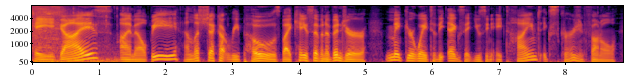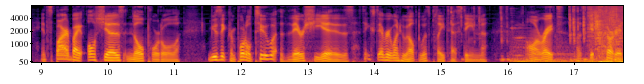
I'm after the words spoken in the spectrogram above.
Hey guys, I'm LB, and let's check out Repose by K7 Avenger. Make your way to the exit using a timed excursion funnel, inspired by Ultia's Null Portal. Music from Portal 2, There She Is. Thanks to everyone who helped with playtesting. Alright, let's get started.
